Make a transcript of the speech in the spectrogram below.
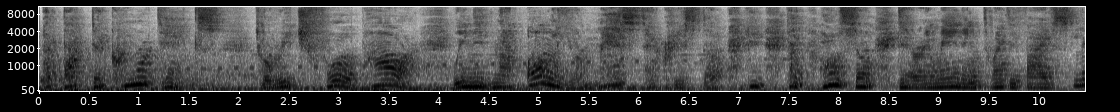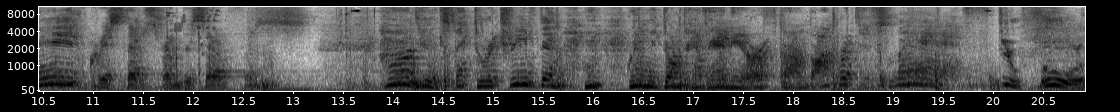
But Dr. Cortex, to reach full power, we need not only your master crystal, but also the remaining 25 slave crystals from the surface. How do you expect to retrieve them eh, when we don't have any Earthbound operatives left? You fool!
